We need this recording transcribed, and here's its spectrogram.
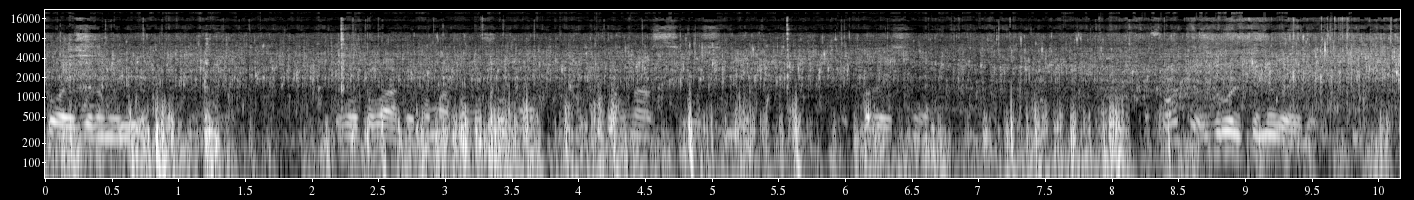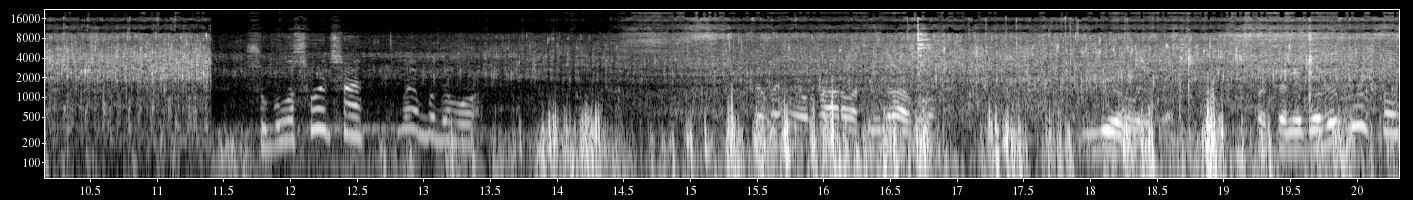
того, як будемо її готувати томатному супу, у нас усі корисні соки з рульки не вийдуть. Щоб було швидше, ми будемо в казані обжарувати відразу рульки. Це не дуже зручно,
